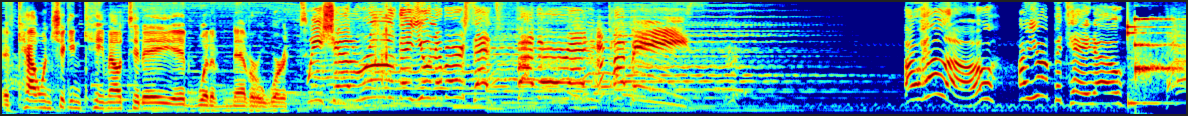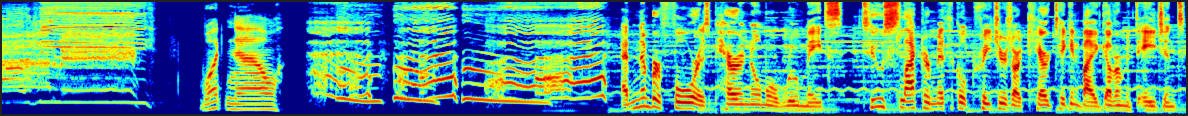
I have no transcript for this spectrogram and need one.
If Cow and Chicken came out today, it would have never worked. We shall rule the universe as father and puppies! Oh, hello! Are you a potato? What now? At number 4 is Paranormal Roommates. Two slacker mythical creatures are caretaken by a government agent.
